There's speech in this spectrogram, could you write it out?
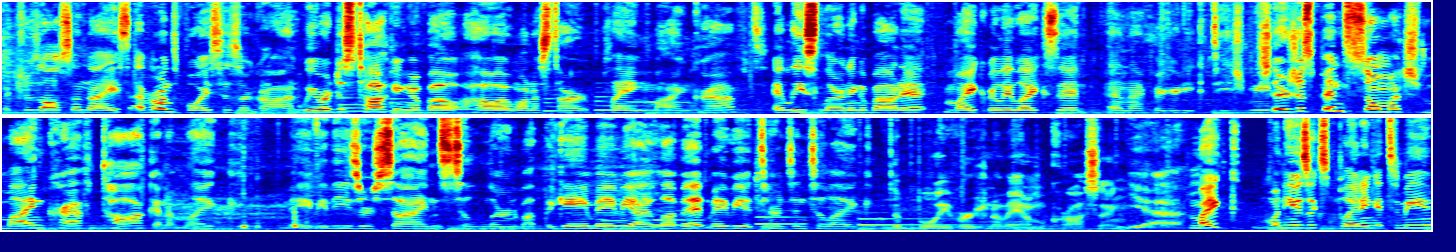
which was also nice. Everyone's voices are gone. We were just talking about how I want to start playing Minecraft, at least learning about it. Mike really likes it, and I figured he could teach me. There's just been so much Minecraft talk, and I'm like, maybe these are signs to learn about the game. Maybe I love it. Maybe it turns into like The boy version of Animal Crossing. yeah. Mike, when he was explaining it to me,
